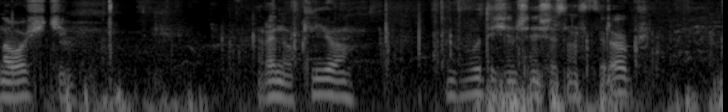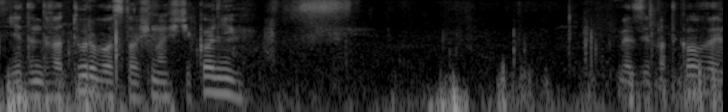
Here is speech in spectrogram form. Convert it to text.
nowości. Renault Clio 2016 rok. 1.2 turbo 118 koni. Bezwypadkowy.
